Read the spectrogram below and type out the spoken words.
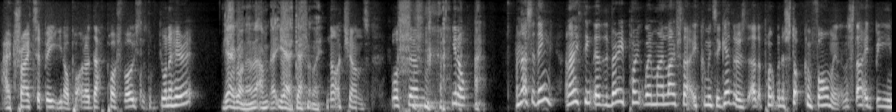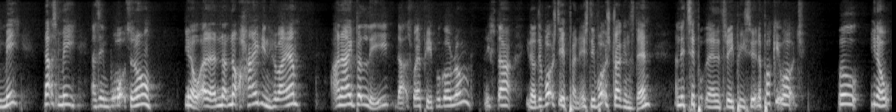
I tried to be, you know, put on a daft posh voice and stuff. Do you want to hear it? Yeah, go on. Uh, yeah, definitely. Not a chance. But um, you know, and that's the thing. And I think that the very point when my life started coming together is at the point when I stopped conforming and I started being me. That's me, as in warts and all. You know, uh, not, not hiding who I am. And I believe that's where people go wrong. They start, you know, they watch The Apprentice, they watch Dragon's Den, and they tip up there in a three piece suit and a pocket watch. Well, you know,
